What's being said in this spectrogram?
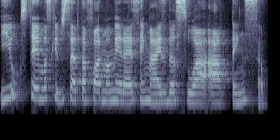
e os temas que, de certa forma, merecem mais da sua atenção.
